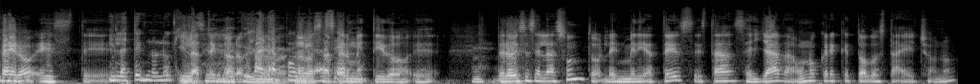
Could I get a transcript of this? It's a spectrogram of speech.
Pero, este... Y la tecnología. Y la tecnología nos los ha permitido... Eh, pero ese es el asunto, la inmediatez está sellada, uno cree que todo está hecho, ¿no?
